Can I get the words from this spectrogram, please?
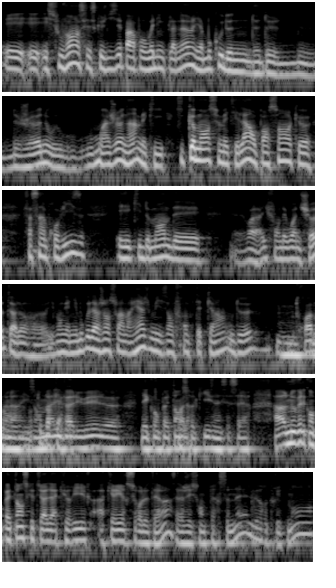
Et, et, souvent, c'est ce que je disais par rapport au wedding planner, il y a beaucoup de, de, de, jeunes ou, moins jeunes, hein, mais qui, qui commencent ce métier-là en pensant que ça s'improvise et qui demandent des, euh, voilà, ils font des one-shots. Alors, euh, ils vont gagner beaucoup d'argent sur un mariage, mais ils en feront peut-être qu'un ou deux ou mhm. trois. Dans, voilà, ils ont mal évalué les compétences requises nécessaires. Alors, nouvelle compétence que tu as acquérir, acquérir sur le terrain, c'est la gestion de personnel, le recrutement.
